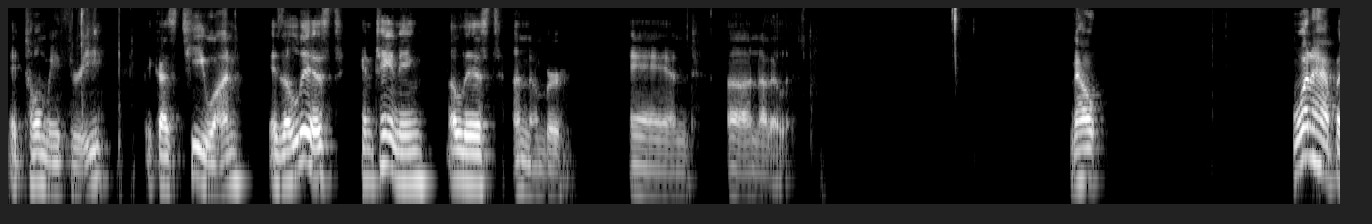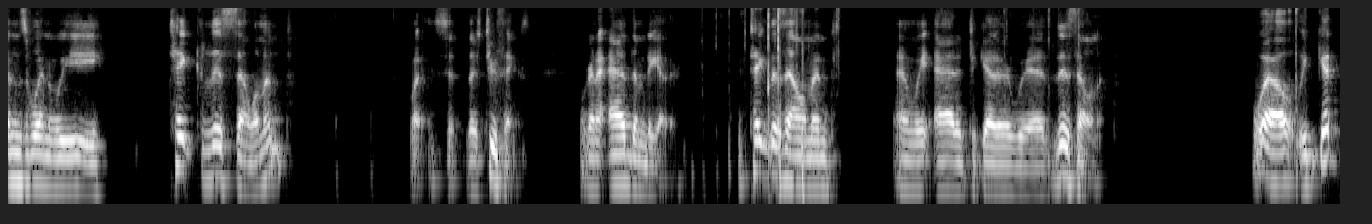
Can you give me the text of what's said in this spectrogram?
It told me three because T1 is a list containing a list, a number, and another list. Now, what happens when we take this element? So there's two things. We're going to add them together. We take this element and we add it together with this element. Well, we get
